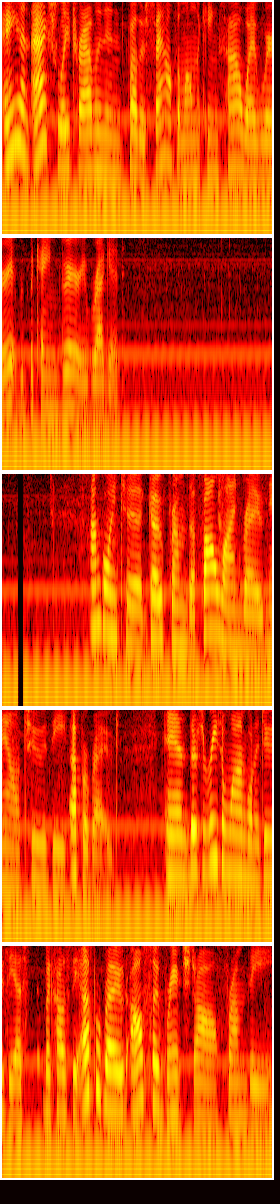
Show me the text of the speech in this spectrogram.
and actually traveling in further south along the King's Highway where it became very rugged. I'm going to go from the Fall Line Road now to the Upper Road. And there's a reason why I'm going to do this because the Upper Road also branched off from the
